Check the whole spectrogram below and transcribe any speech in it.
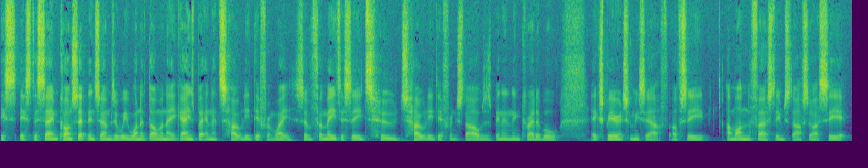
it's it's the same concept in terms of we want to dominate games, but in a totally different way. So for me to see two totally different styles has been an incredible experience for myself. Obviously, I'm on the first team staff, so I see it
